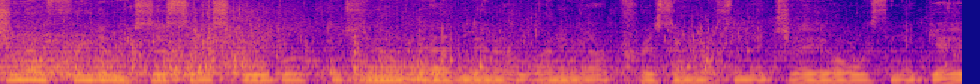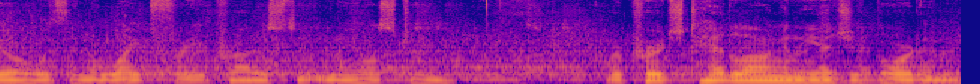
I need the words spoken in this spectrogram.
Did you know freedom exists in a school book? Did you know madmen are running our prison within a jail, within a gale, within a white free Protestant maelstrom? We're perched headlong in the edge of boredom.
